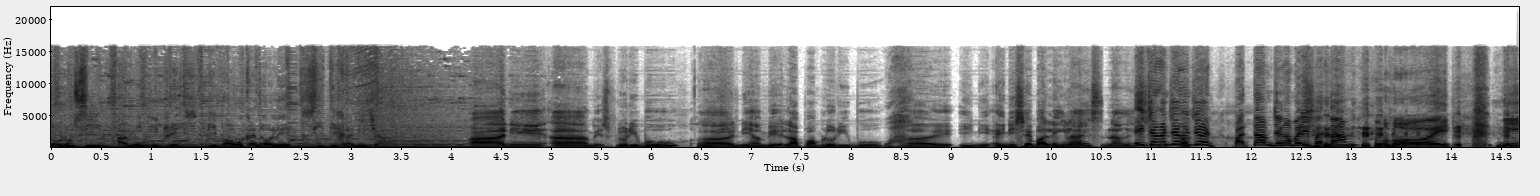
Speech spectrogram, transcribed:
Solusi Amin Idris dibawakan oleh Siti Khadijah. Ah ni uh, ambil RM10,000 uh, Ni ambil RM80,000 Wow. uh, Ini uh, ini saya baling lah eh Senang eh Eh jangan Sebab- jangan Ah, jangan. Pak Tam jangan balik Pak Tam. Hoi. Ni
